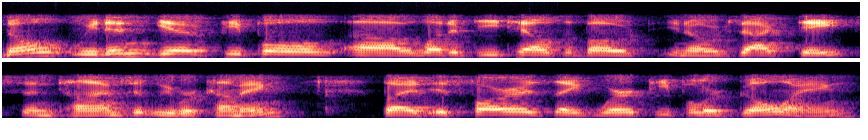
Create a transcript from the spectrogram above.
No, we didn't give people uh, a lot of details about you know exact dates and times that we were coming. But as far as like where people are going,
